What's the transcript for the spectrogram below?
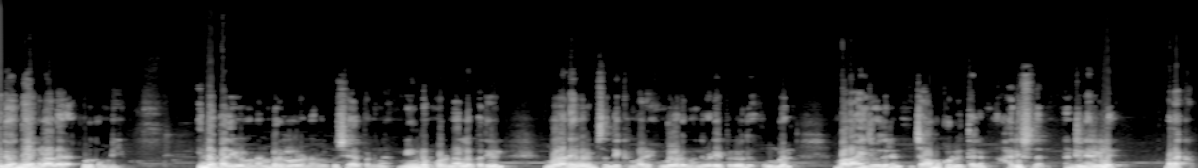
இது வந்து எங்களால கொடுக்க முடியும். இந்த பதிவை உங்கள் நண்பர்கள் உறவினர்களுக்கும் ஷேர் பண்ணுங்க. மீண்டும் ஒரு நல்ல பதிவில் உங்கள் அனைவரும் சந்திக்கும் வரை உங்களிடம் வந்து விடைபெறுவது உங்கள் வராய் ஜோதிடன் ஜாமக்கொள்ளித்தகன் ஹரிசுதன். நன்றி நேர்களே. வணக்கம்.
